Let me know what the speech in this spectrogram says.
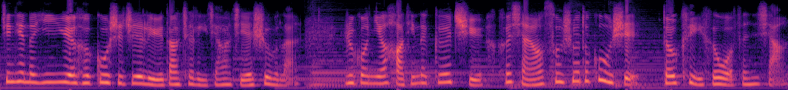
今天的音乐和故事之旅到这里就要结束了。如果你有好听的歌曲和想要诉说的故事，都可以和我分享。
